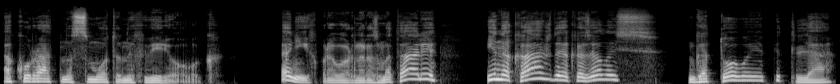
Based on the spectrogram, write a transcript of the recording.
аккуратно смотанных веревок. Они их проворно размотали, и на каждой оказалась готовая петля.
